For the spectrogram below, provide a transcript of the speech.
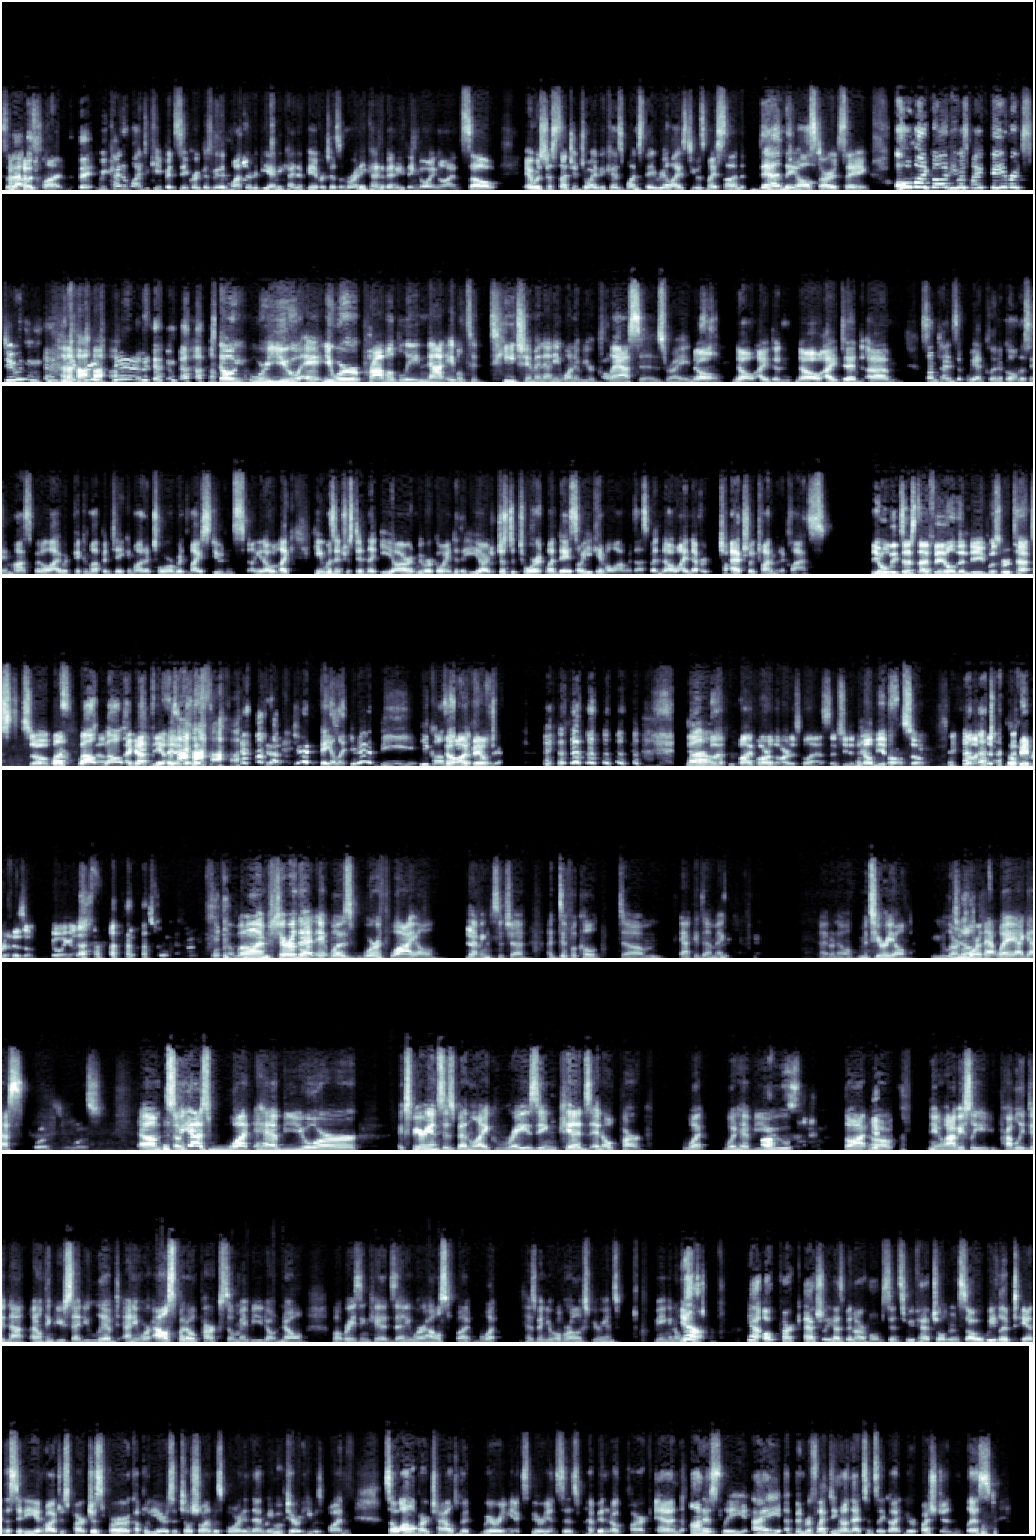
So that was fun. They, we kind of wanted to keep it secret because we didn't want there to be any kind of favoritism or any kind of anything going on. So it was just such a joy because once they realized he was my son, then they all started saying, "Oh my God, he was my favorite student! And what a great kid!" so were you? A, you were probably not able to teach him in any one of your classes, right? no, no, I didn't. No, I did. Um, sometimes if we had clinical in the same hospital, I would pick him up and take him on a tour with my students. You know, like he was interested in the ER, and we were going to the ER to, just to tour it one day, so he came along with us. But no, I never ta- actually taught him in a class. The only test I failed, indeed, was her test. So Well, well, um, well. I got the. I- was- you didn't fail it. You got a B. He calls No, I failed it. No, Wow. Her class was by far the hardest class, and she didn't help me at all. So no, no favoritism going on. Cool. well, I'm sure that it was worthwhile Yeah. having such a, a difficult um, academic, I don't know, material. You learn Yeah. more that way, I guess. It was. It was. Um, so, yes, what have your experiences been like raising kids in Oak Park? What what have you Oh. Thought Yeah. of? You know, obviously, you probably did not. I don't think you said you lived anywhere else but Oak Park, so maybe you don't know about raising kids anywhere else. But what has been your overall experience being in Oak Yeah. Park? Yeah, Oak Park actually has been our home since we've had children. So we lived in the city in Rogers Park just for a couple years until Sean was born, and then we moved here when he was one. So all of our childhood rearing experiences have been in Oak Park. And honestly, I have been reflecting on that since I got your question list.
